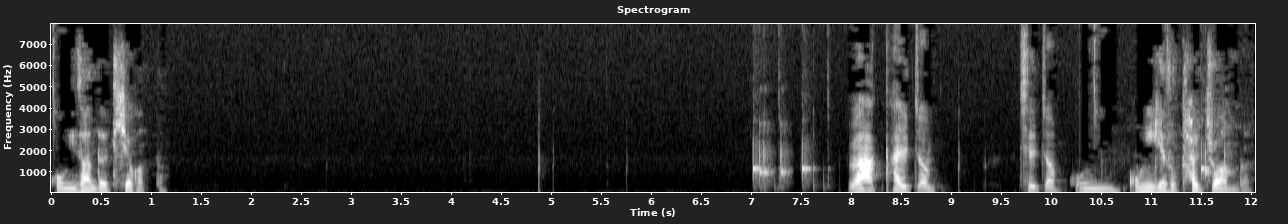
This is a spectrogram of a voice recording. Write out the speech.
공이사한테 튀어갔다. 으악, 8점. 7점. 공, 공이 계속 탈주한다.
